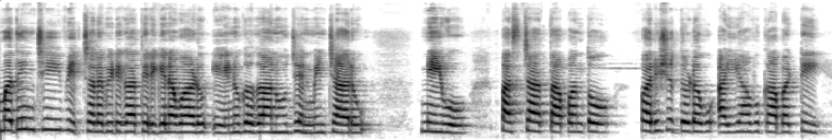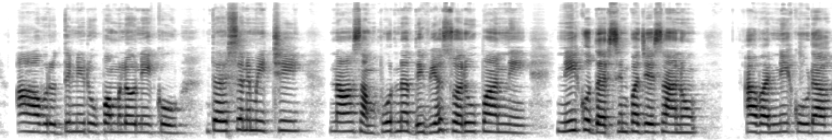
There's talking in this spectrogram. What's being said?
మదించి విచ్చలవిడిగా తిరిగినవాడు ఏనుగగాను జన్మించారు. నీవు పశ్చాత్తాపంతో పరిశుద్ధుడవు అయ్యావు కాబట్టి ఆ వృద్ధిని రూపంలో నీకు దర్శనమిచ్చి నా సంపూర్ణ దివ్య స్వరూపాన్ని నీకు దర్శింపజేశాను. అవన్నీ కూడా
